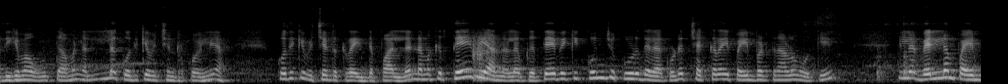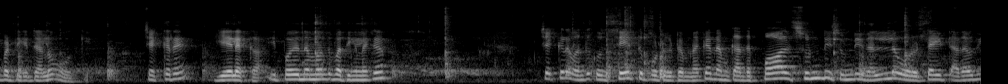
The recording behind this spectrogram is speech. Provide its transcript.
அதிகமாக ஊற்றாமல் நல்லா கொதிக்க வச்சுட்டுருக்கோம் இல்லையா? கொதிக்க வச்சுட்டுருக்கிற இந்த பாலில் நமக்கு தேவையான அளவுக்கு தேவைக்கு கொஞ்சம் கூடுதலாக கூட சர்க்கரை பயன்படுத்தினாலும் ஓகே. இல்லை வெல்லம் பயன்படுத்திக்கிட்டாலும் ஓகே. சர்க்கரை ஏலக்காய். இப்போ நம்ம வந்து பார்த்திங்கனாக்கா சர்க்கரை வந்து கொஞ்சம் சேர்த்து போட்டுக்கிட்டோம்னாக்கா நமக்கு அந்த பால் சுண்டி சுண்டி நல்ல ஒரு டைட் அதாவது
